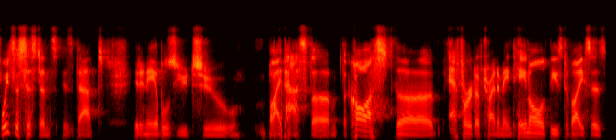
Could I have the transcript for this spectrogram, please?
voice assistants is that it enables you to bypass the, the cost, the effort of trying to maintain all of these devices,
